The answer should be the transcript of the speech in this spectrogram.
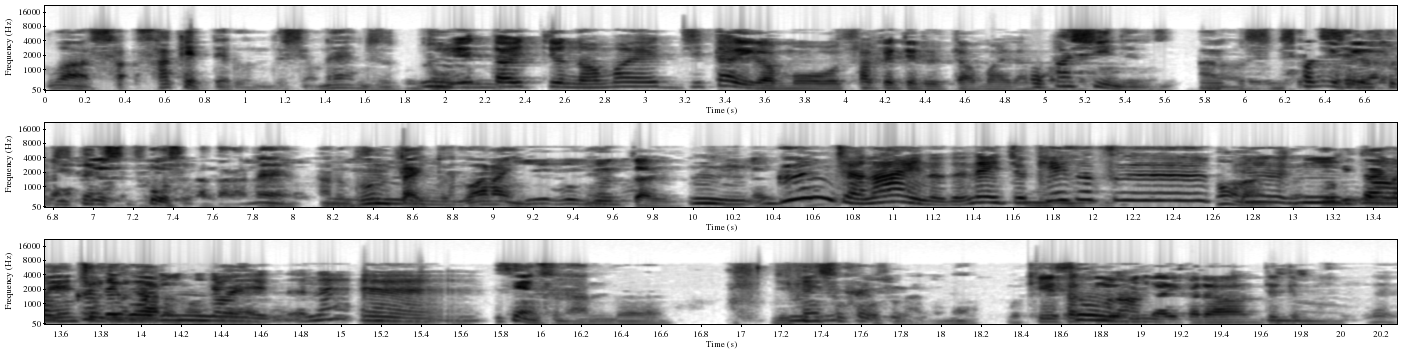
はさ避けてるんですよね、ずっと。うん自衛隊っていう名前自体がもう避けてるって名前だおかしい。いんです。あの、うんセ Self Defense Force だからね、あの、軍隊と言わないんです軍ね。軍隊。うん、軍じゃないのでね、一応警察そうなんの延カテゴリーにあるのでになるんでね。ええ Defenseなんで、 Defense Force なんでね。警察の予備隊から出てますよね。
